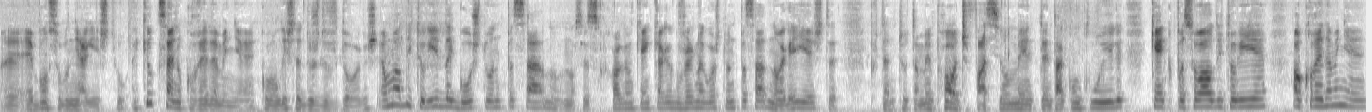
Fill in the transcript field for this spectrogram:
eh, é bom sublinhar isto, aquilo que sai no Correio da Manhã, com a lista dos devedores, é uma auditoria auditoria de agosto do ano passado. Não sei se recordam quem é era governo em agosto do ano passado, não era este. Portanto, tu também podes facilmente tentar concluir quem é que passou a auditoria ao Correio da Manhã.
